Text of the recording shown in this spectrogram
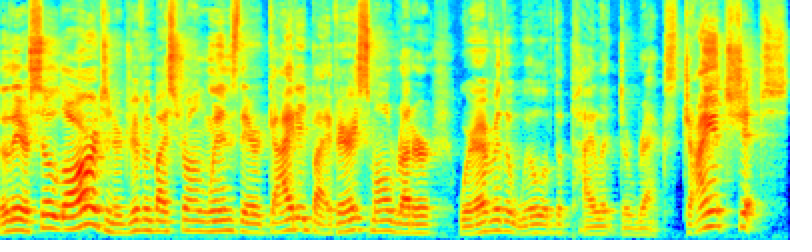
Though they are so large and are driven by strong winds, they are guided by a very small rudder wherever the will of the pilot directs. Giant ships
